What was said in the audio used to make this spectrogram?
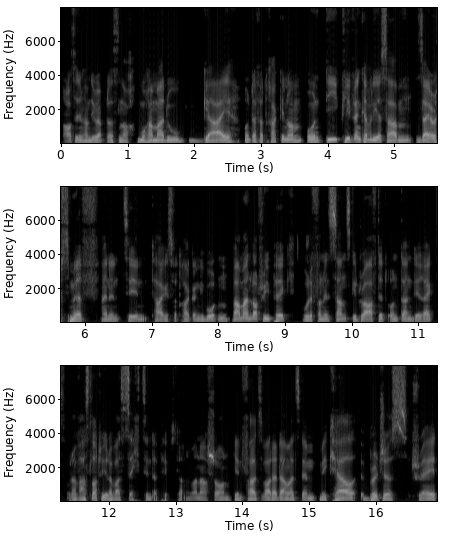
Außerdem haben die Raptors noch Muhammadu Guy unter Vertrag genommen und die Cleveland Cavaliers haben Zaire Smith einen 10-Tages-Vertrag angeboten. War mal ein Lottery-Pick, wurde von den Suns gedraftet und dann direkt, oder war es Lottery oder war es 16. Pick? Ich gerade nochmal nachschauen. Jedenfalls war der damals im Mikael Bridges Trade.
